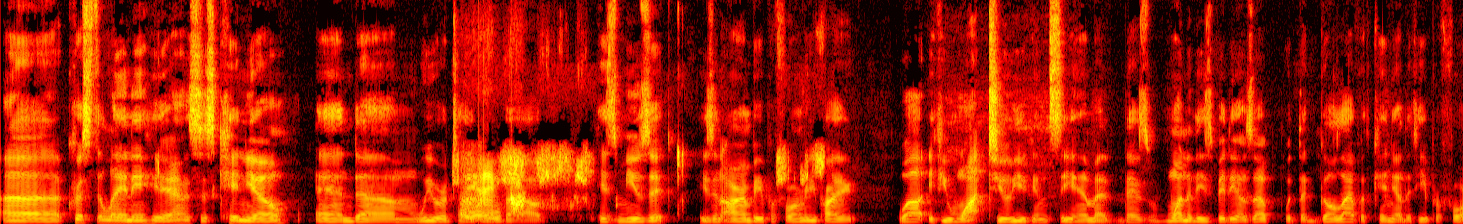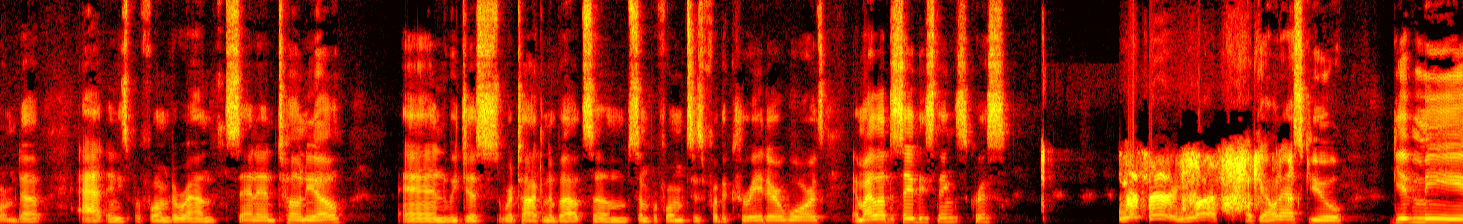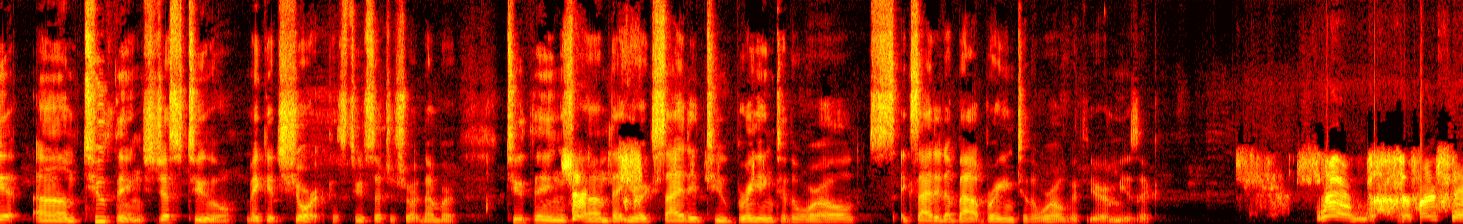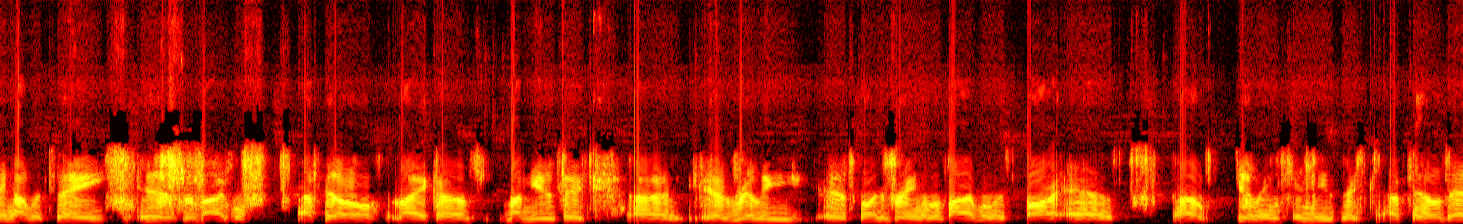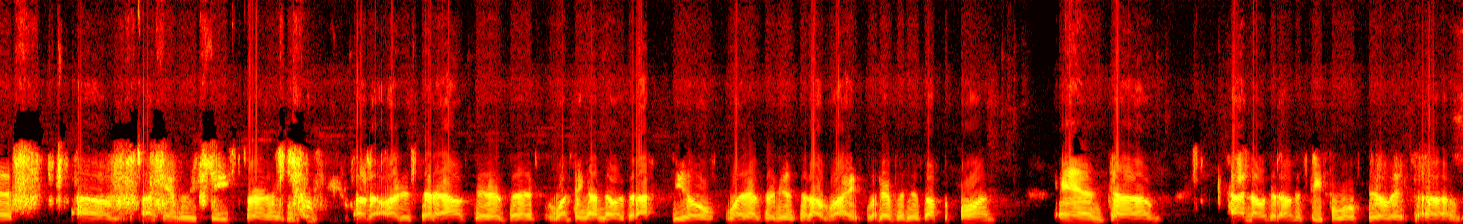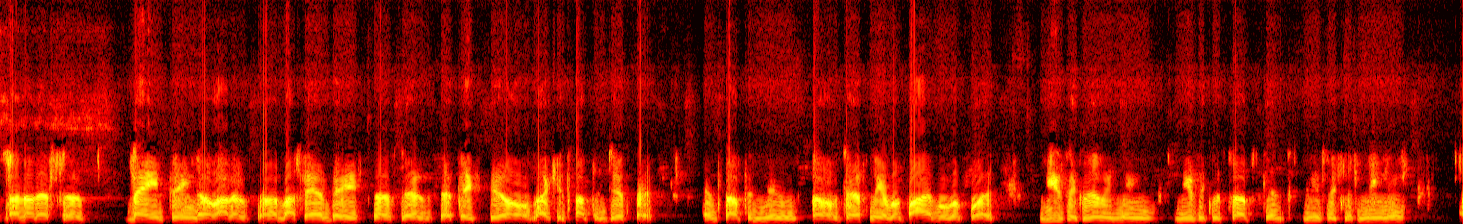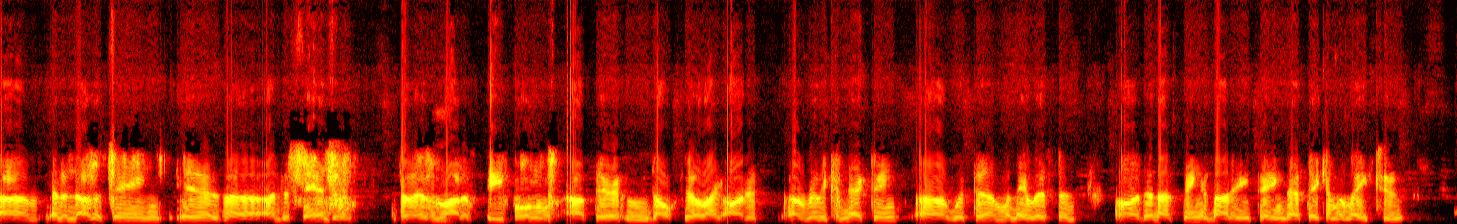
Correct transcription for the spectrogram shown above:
Uh, Chris Delaney here. This is Kinyo, and um, we were talking about his music. He's an R&B performer. You probably, well, if you want to, you can see him. At, there's one of these videos up with the Go Live with Kinyo that he performed up at, and he's performed around San Antonio. And we just were talking about some some performances for the Creator Awards. Am I allowed to say these things, Chris? Yes, sir. You are. Okay, I want to ask you give me um, two things, just two. Make it short because two is such a short number. Two things Sure. um, that you're excited to bringing to the world, excited about bringing to the world with your music. Well, the first thing I would say is revival. I feel like uh, my music uh, it really is going to bring a revival as far as uh, healing in music. I feel that um, I can't really speak for other artists that are out there, but one thing I know is that I feel whatever it is that I write, whatever it is I perform, and um, I know that other people will feel it. Um, I know that's the main thing that a lot of uh, my fan base uh, says that they feel like it's something different and something new. So definitely a revival of what music really means, music with substance, music with meaning. Um, and another thing is uh, understanding. So there's a lot of people out there who don't feel like artists are really connecting uh, with them when they listen, or they're not singing about anything that they can relate to.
